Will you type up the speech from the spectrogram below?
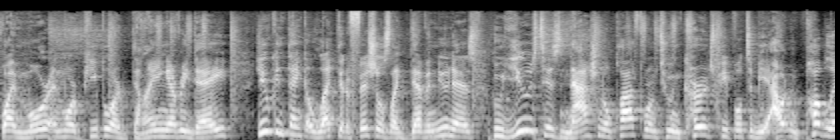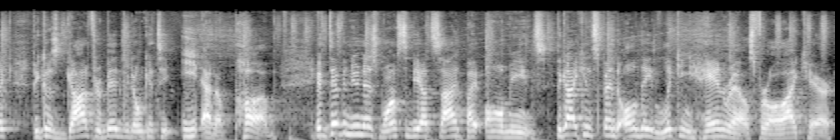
why more and more people are dying every day, you can thank elected officials like Devin Nunes who used his national platform to encourage people to be out in public because God forbid we don't get to eat at a pub. If Devin Nunes wants to be outside, by all means. The guy can spend all day licking handrails for all I care.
